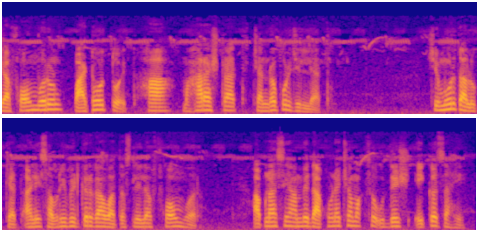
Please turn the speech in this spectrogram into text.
ज्या फॉर्मवरून पाठवतोय हा महाराष्ट्रात चंद्रपूर जिल्ह्यात चिमूर तालुक्यात आणि सावरी बिडकर गावात असलेल्या फॉर्मवर आपणास हे आंबे दाखवण्याच्या मागचा उद्देश एकच आहे.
